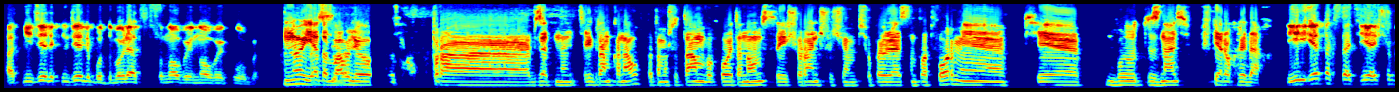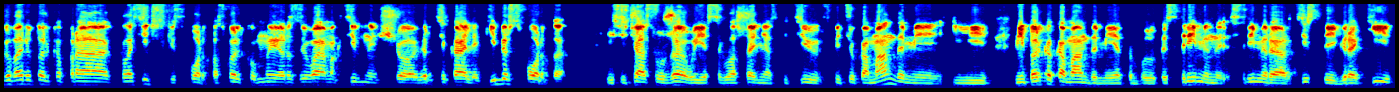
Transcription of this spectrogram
от недели к неделе будут добавляться все новые и новые клубы. Ну, я Спасибо. добавлю про обязательно телеграм-канал, потому что там выходят анонсы еще раньше, чем все появляется на платформе. Все будут знать в первых рядах. И это, кстати, я еще говорю только про классический спорт, поскольку мы развиваем активно еще вертикали киберспорта, и сейчас уже есть соглашение с пятью, с пятью командами, и не только командами, это будут и стримеры, стримеры, артисты, игроки.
